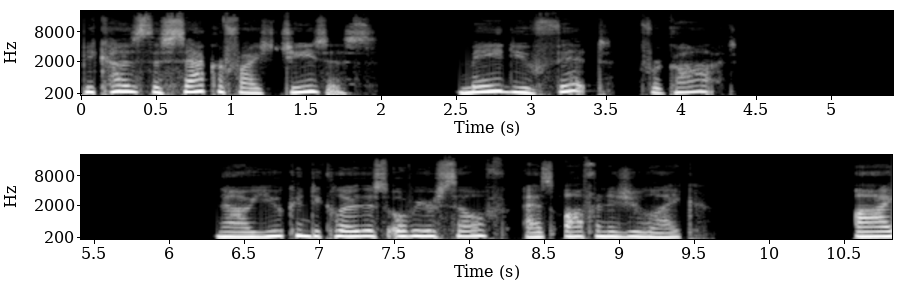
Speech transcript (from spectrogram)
because the sacrifice Jesus made you fit for God. Now you can declare this over yourself as often as you like. I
